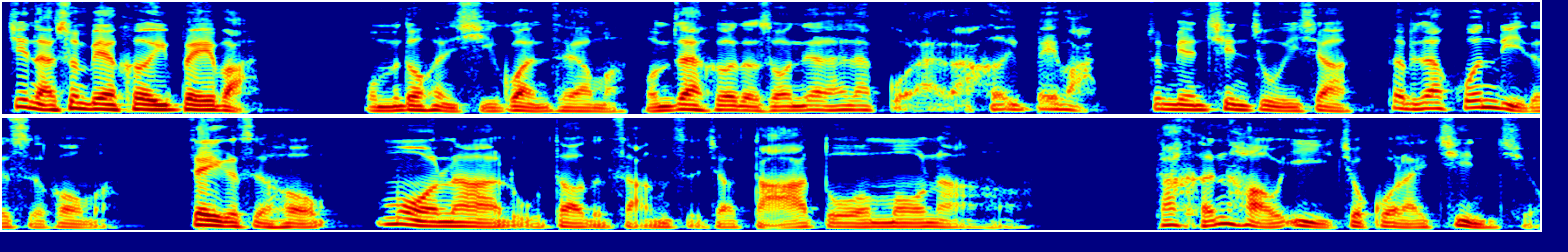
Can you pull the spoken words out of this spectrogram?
进来顺便喝一杯吧。”我们都很习惯这样嘛。我们在喝的时候，你来来过来来喝一杯吧，顺便庆祝一下。特别在婚礼的时候嘛，这个时候莫那鲁道的长子叫达多莫那哈，他很好意就过来敬酒。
